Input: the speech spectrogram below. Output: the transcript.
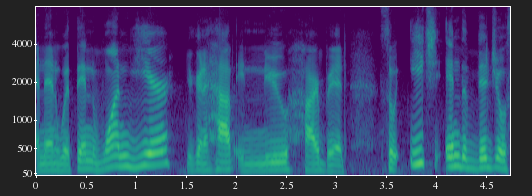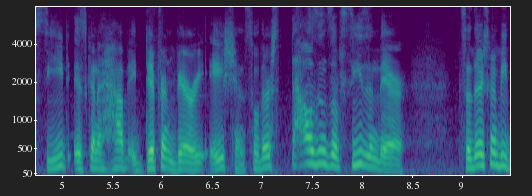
and then within one year, you're gonna have a new hybrid. So each individual seed is gonna have a different variation. So there's thousands of seeds in there. So there's gonna be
